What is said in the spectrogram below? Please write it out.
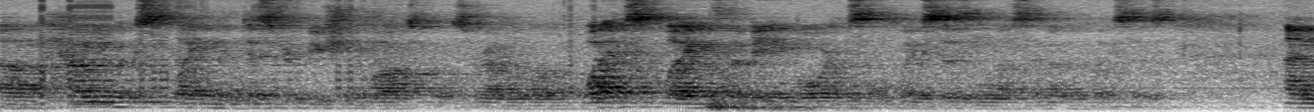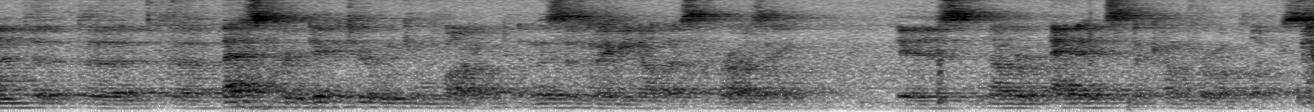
um, how you explain the distribution of articles around the world. What explains there being more in some places and less in other places? And the, the, the best predictor we can find, and this is maybe not that surprising, is number of edits that come from a place.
